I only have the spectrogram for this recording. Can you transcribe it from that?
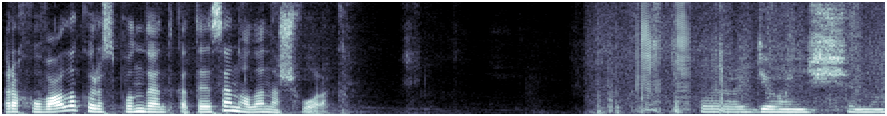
рахувала кореспондентка ТСН Олена Шворак. Радянщина.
